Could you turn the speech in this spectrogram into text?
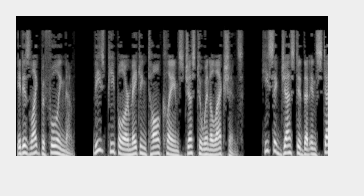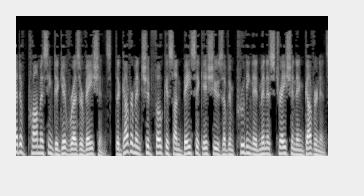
It is like befooling them. These people are making tall claims just to win elections. He suggested that instead of promising to give reservations, the government should focus on basic issues of improving administration and governance.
